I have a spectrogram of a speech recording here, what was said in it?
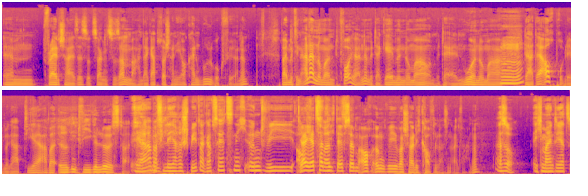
Indie-Franchises sozusagen zusammen machen? Da gab es wahrscheinlich auch kein Rulebook für. Ne? Weil mit den anderen Nummern vorher, ne, mit der Gaiman-Nummer und mit der Alan Moore-Nummer, Mhm. da hat er auch Probleme gehabt, die er aber irgendwie gelöst hat. ja, ne? aber viele Jahre später gab es ja jetzt nicht irgendwie auch Ja, jetzt hat sich Dave Sam auch irgendwie wahrscheinlich kaufen lassen einfach. Ne? Achso, ich meinte jetzt,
